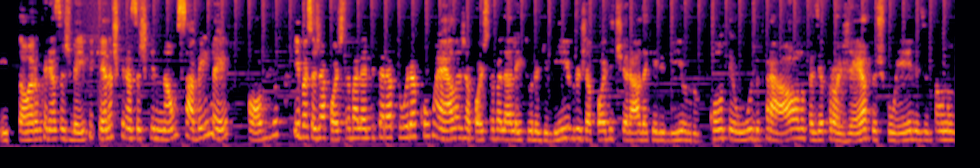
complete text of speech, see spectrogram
Então eram crianças bem pequenas, crianças que não sabem ler, óbvio, e você já pode trabalhar literatura com ela, já pode trabalhar leitura de livros, já pode tirar daquele livro conteúdo para aula, fazer projetos com eles, então não,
